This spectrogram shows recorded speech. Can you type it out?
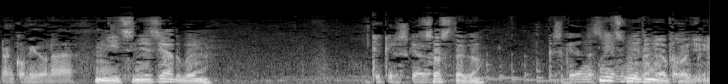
No. Nic nie zjadły. ¿Qué quieres que haga? Co z tego? Nic mnie to nie obchodzi.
